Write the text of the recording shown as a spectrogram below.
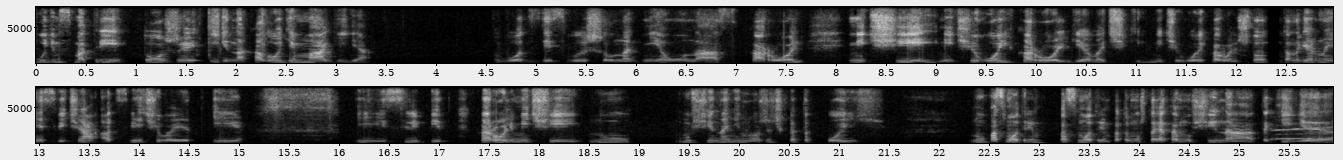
будем смотреть тоже и на колоде магия. Вот здесь вышел на дне у нас король мечей, мечевой король, девочки, мечевой король. Что-то, наверное, свеча отсвечивает и, и слепит. Король мечей, ну, мужчина немножечко такой, ну, посмотрим, посмотрим, потому что это мужчина такие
